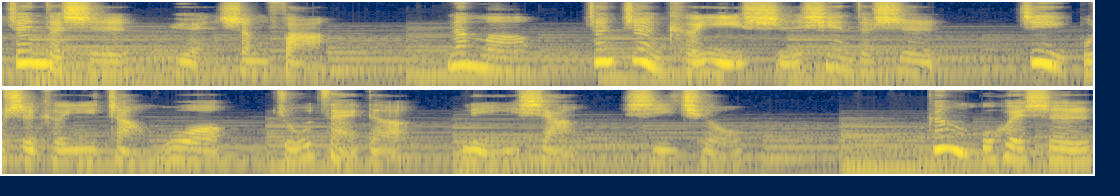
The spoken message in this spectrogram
真的是缘生法，那么真正可以实现的事，既不是可以掌握。主宰的理想希求，更不会是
